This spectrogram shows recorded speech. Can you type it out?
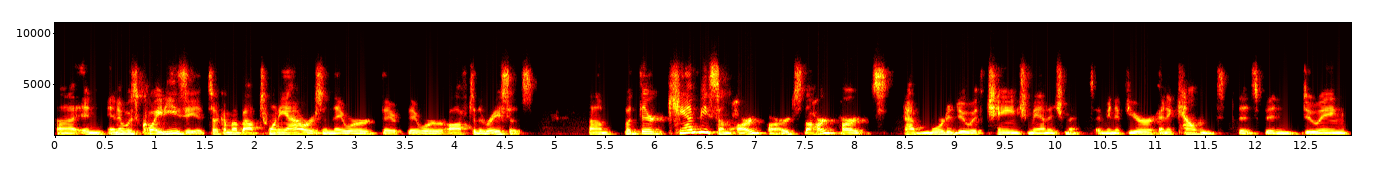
Uh, and, and it was quite easy. It took them about 20 hours and they were, they, they were off to the races. Um, but there can be some hard parts. The hard parts have more to do with change management. I mean, if you're an accountant that's been doing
